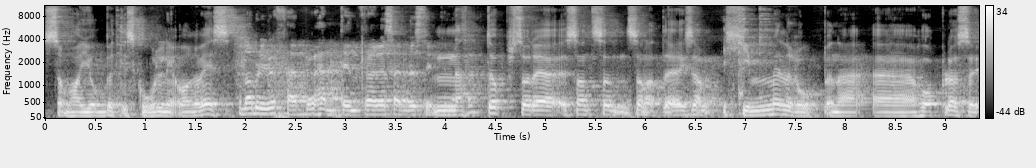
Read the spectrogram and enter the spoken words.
som har jobbet i skolen i årevis. Og da blir det færre å hente inn fra reservestyrken? Nettopp. Så det, sånn, sånn, sånn, at det er liksom himmelropende eh, håpløse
